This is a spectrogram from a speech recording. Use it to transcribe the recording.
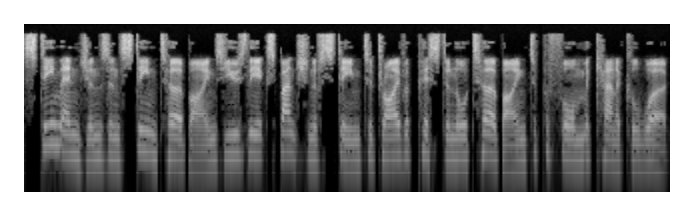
Steam engines and steam turbines use the expansion of steam to drive a piston or turbine to perform mechanical work.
